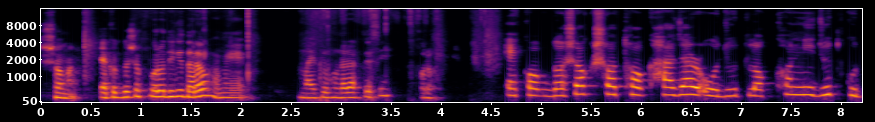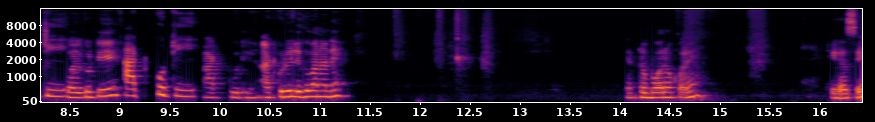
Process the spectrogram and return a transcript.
সমান। একক দশক পরও দেখি দাঁড়াও আমি মাইক্রোফোনটা রাখতেছি। পড়ো। একক দশক শতক হাজার অযুত লক্ষ নিযুত কোটি। কয় কোটি? আট কোটি। আট কোটি। আট কোটি লিখো বানানে। একটু বড় করে। ঠিক আছে?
